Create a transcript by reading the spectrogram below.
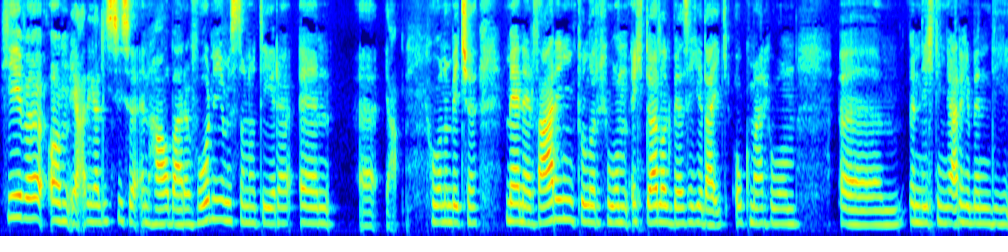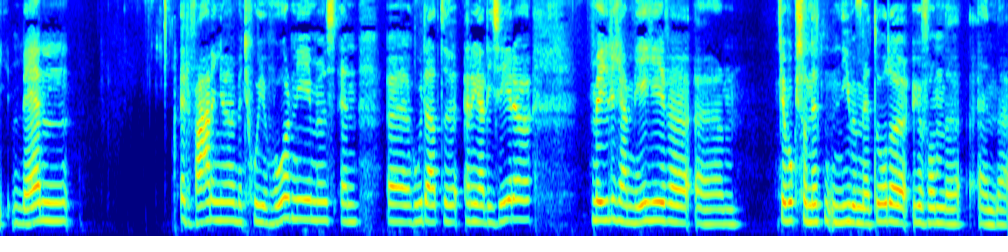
geven om ja, realistische en haalbare voornemens te noteren. En uh, ja, gewoon een beetje mijn ervaring. Ik wil er gewoon echt duidelijk bij zeggen dat ik ook maar gewoon um, een 19-jarige ben die mijn ervaringen met goede voornemens en uh, hoe dat te realiseren met jullie gaan meegeven. Um, ik heb ook zo net een nieuwe methode gevonden. En uh,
